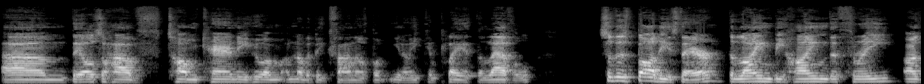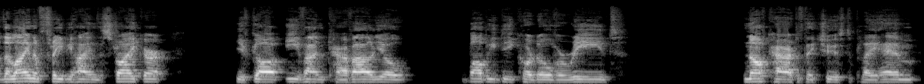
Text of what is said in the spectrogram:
Um, they also have Tom Cairney, who I'm, I'm not a big fan of, but you know he can play at the level. So there's bodies there. The line behind the three, or the line of three behind the striker. You've got Ivan Cavaleiro, Bobby De Cordova Reid, Knockaert if they choose to play him,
